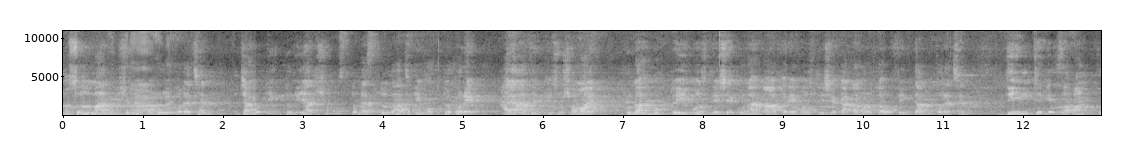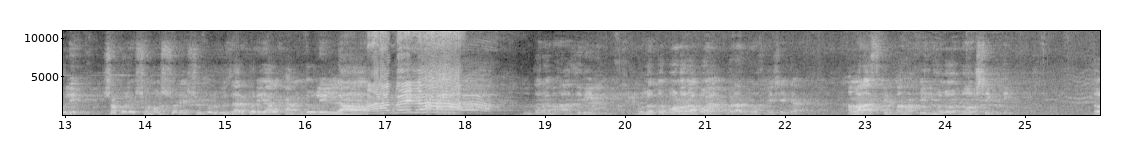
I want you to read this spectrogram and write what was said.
মুসলমান হিসেবে কবুল করেছেন জাগতিক দুনিয়ার সমস্ত ব্যস্ততা থেকে মুক্ত করে হায়াতের কিছু সময় গুনাহ মুক্ত এই মজলিসে গুনাহ মাফের এই মজলিসে কাটানোর তৌফিক দান করেছেন। দিল থেকে জবান খুলে সকলে সমস্যরে শুকর গুজার করি আলহামদুলিল্লাহ। আলহামদুলিল্লাহ! হাজিরিন মূলত বড়রা বয়ান করার মজলিস এটা। আমার আজকের মাহফিল হলো নরসিংদী। তো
